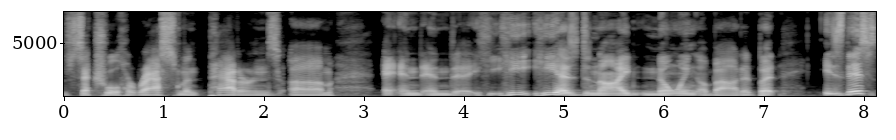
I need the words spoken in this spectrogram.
sexual harassment patterns. Um, and and uh, he he he has denied knowing about it. But is this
